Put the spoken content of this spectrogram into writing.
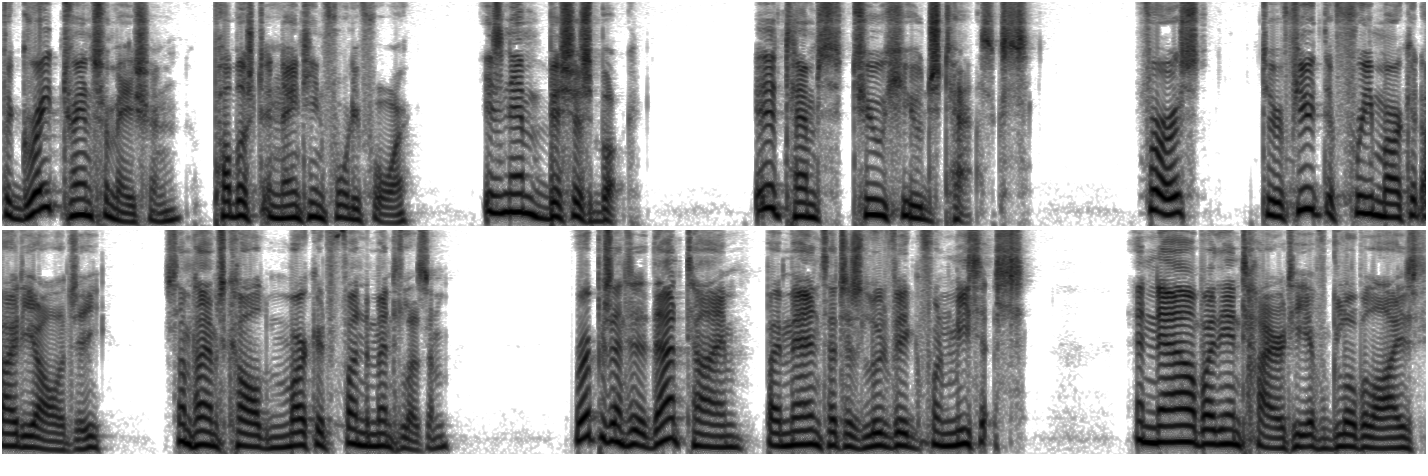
The Great Transformation, published in 1944, is an ambitious book. It attempts two huge tasks. First, to refute the free market ideology, sometimes called market fundamentalism, represented at that time by men such as Ludwig von Mises, and now by the entirety of globalized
